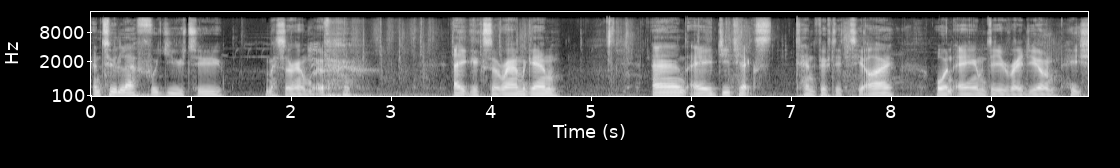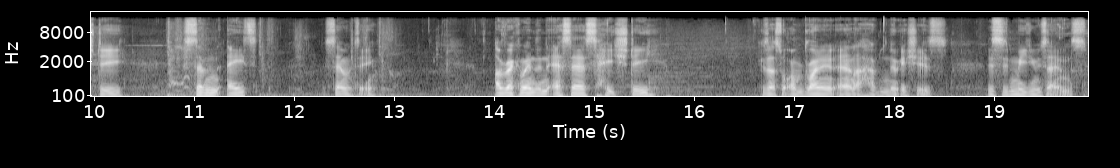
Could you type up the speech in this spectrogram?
and two left for you to mess around with. 8 gigs of RAM again, and a GTX 1050 Ti or an AMD Radeon HD 7870. I recommend an SSHD because that's what I'm running and I have no issues. This is medium settings.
